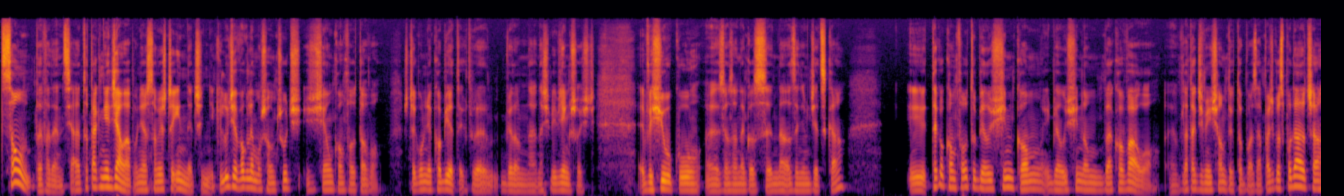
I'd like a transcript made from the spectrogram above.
są preferencje, ale to tak nie działa, ponieważ są jeszcze inne czynniki. Ludzie w ogóle muszą czuć się komfortowo, szczególnie kobiety, które biorą na, na siebie większość wysiłku e, związanego z narodzeniem dziecka. I tego komfortu Białorusinkom i Białorusinom brakowało. W latach 90. to była zapaść gospodarcza.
